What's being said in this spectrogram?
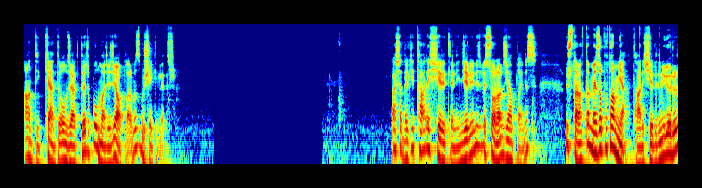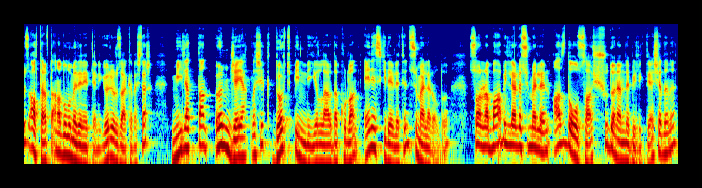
antik kenti olacaktır. Bulmaca cevaplarımız bu şekildedir. Aşağıdaki tarih şeritlerini inceleyiniz ve soruları cevaplayınız. Üst tarafta Mezopotamya tarih şeridini görüyoruz. Alt tarafta Anadolu medeniyetlerini görüyoruz arkadaşlar. Milattan önce yaklaşık 4000'li yıllarda kurulan en eski devletin Sümerler olduğu. Sonra Babillerle Sümerlerin az da olsa şu dönemde birlikte yaşadığını,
